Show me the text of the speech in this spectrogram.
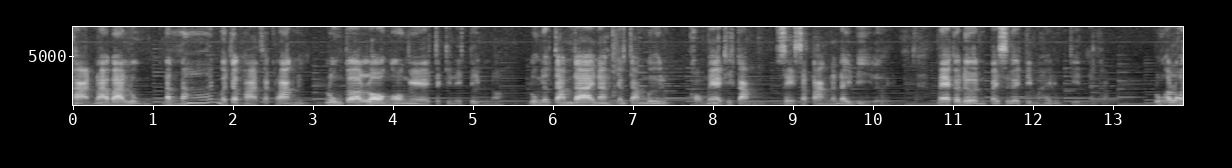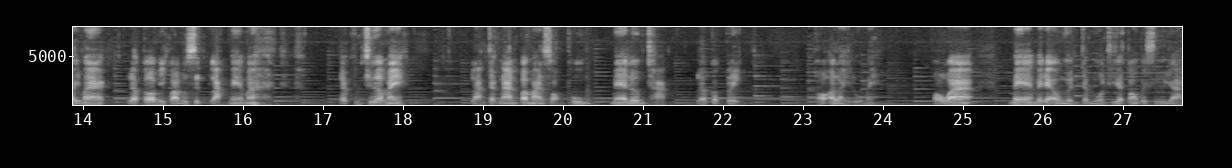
ผ่านหน้าบ้านลุงนานๆมันจะผ่านสักครั้งหนึ่ง ลุงก็ร้องงองแงจะกินไอติมเนาะลุงยังจำได้นะ ยังจำมือของแม่ที่กำเศษสตังค์นั้นได้ดีเลย แม่ก็เดินไปซื้อไอติมมาให้ลุงกินนะครับลุงอร่อยมาก แล้วก็มีความรู้สึกรักแม่มาก แต่คุณเชื่อไหมหลังจากนั้นประมาณสองทุ่มแม่เริ่มชักแล้วก็เกร็งเพราะอะไรรู้ไหม เพราะว่าแม่ไม่ได้เอาเงินจำนวนที่จะต้องไปซื้อยา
